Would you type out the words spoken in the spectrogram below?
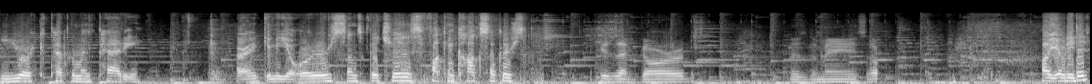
York peppermint patty. Alright, give me your orders, sons of bitches. Fucking cocksuckers. Here's that guard. There's the mace. Oh, you already did?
